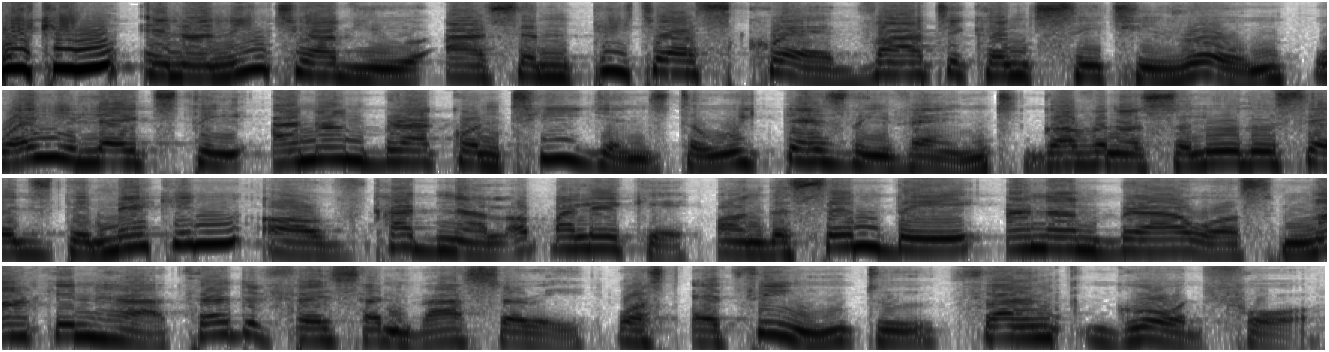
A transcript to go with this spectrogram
Speaking in an interview at St. Peter's Square, Vatican City, Rome, where he led the Anambra contingent to witness the event, Governor Soludo said the making of Cardinal Okpaleke on the same day Anambra was marking her 31st anniversary was a thing to thank God for,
